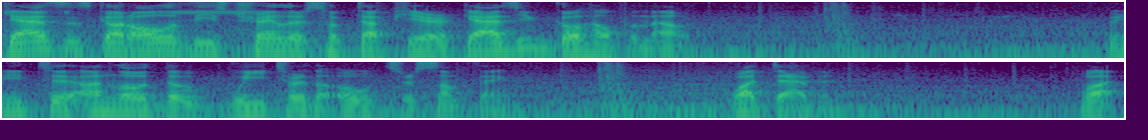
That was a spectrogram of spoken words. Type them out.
Gaz has got all of these trailers hooked up here. Gaz, you can go help him out. We need to unload the wheat or the oats or something. What, Davin? What?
